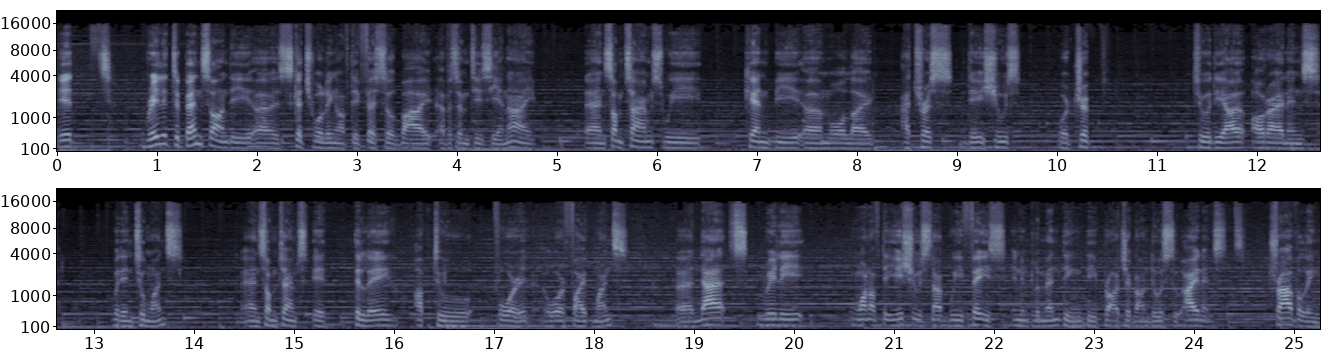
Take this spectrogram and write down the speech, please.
it really depends on the uh, scheduling of the festival by FSMTCNI, and sometimes we can be uh, more like address the issues or trip to the outer islands within two months, and sometimes it delay up to four or five months. Uh, that's really one of the issues that we face in implementing the project on those two islands. Traveling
